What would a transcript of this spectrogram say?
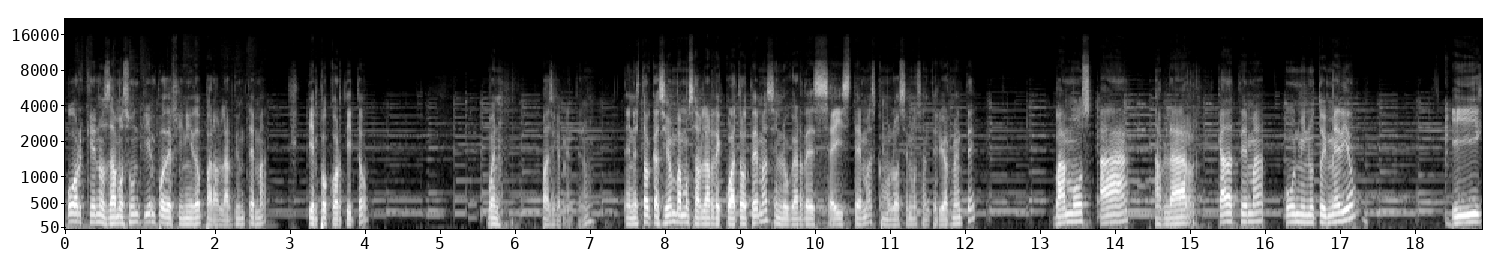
porque nos damos un tiempo definido para hablar de un tema, tiempo cortito. Bueno, básicamente, ¿no? En esta ocasión vamos a hablar de cuatro temas en lugar de seis temas como lo hacemos anteriormente. Vamos a hablar cada tema un minuto y medio. Y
